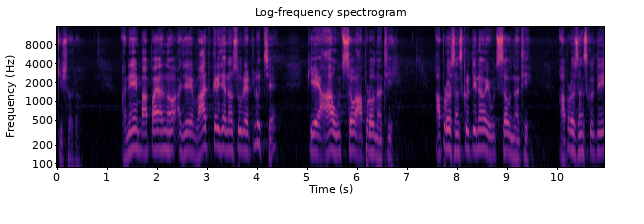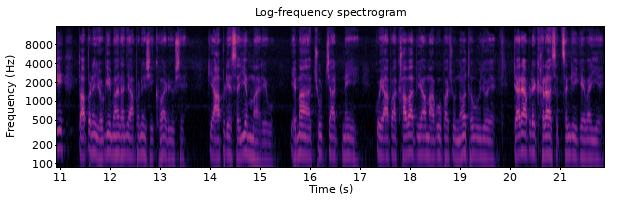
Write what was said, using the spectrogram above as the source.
કિશોરો. અને બાપાનો આજે વાત કરી છે એનો સૂર એટલું જ છે કે આ ઉત્સવ આપણો નથી. આપણો સંસ્કૃતિનો એ ઉત્સવ નથી. આપણો સંસ્કૃતિ તો આપણે યોગી મહારાજે આપણને શીખવાડ્યું છે કે આપણે સંયમમાં રહેવું. એમાં છૂટછાટ નહીં. કોઈ આપણા ખાવા પીવામાં આગું પાછું ન થવું જોઈએ. ત્યારે આપણે ખરા સત્સંગી કહેવાઈએ.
